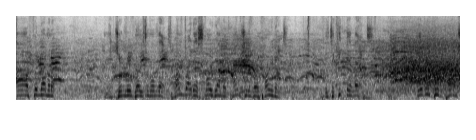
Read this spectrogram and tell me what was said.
are phenomenal. And the general goes to the legs. One way to slow down the punching of an opponent is to kick their legs. Every good punch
